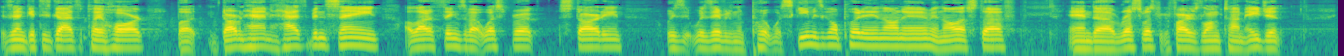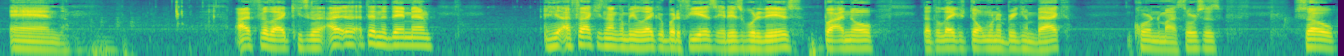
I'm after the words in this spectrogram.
is going to get these guys to play hard, but Darvin Ham has been saying a lot of things about Westbrook starting. Was was ever going to put what scheme he's going to put in on him and all that stuff. And uh, Russell Westbrook fired his longtime agent, and I feel like he's going to. At the end of the day, man, he, I feel like he's not to be a Laker. But if he is, it is what it is. But I know that the Lakers don't want to bring him back, according to my sources. So,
